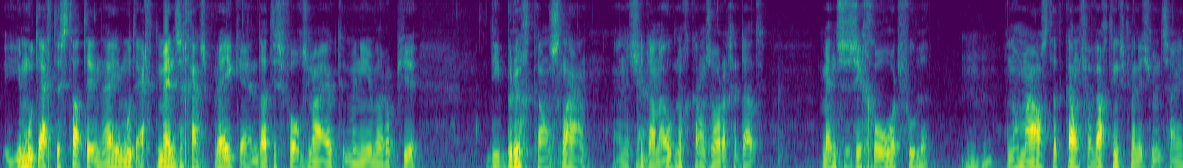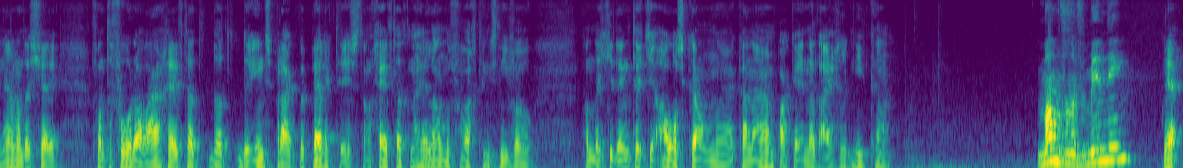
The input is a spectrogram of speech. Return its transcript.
je moet echt de stad in. Hè. Je moet echt mensen gaan spreken. En dat is volgens mij ook de manier waarop je die brug kan slaan. En als je Ja. dan ook nog kan zorgen dat mensen zich gehoord voelen. Mhm. En nogmaals, dat kan verwachtingsmanagement zijn. Hè? Want als jij van tevoren al aangeeft dat, dat de inspraak beperkt is, dan geeft dat een heel ander verwachtingsniveau dan dat je denkt dat je alles kan, eh, kan aanpakken en dat eigenlijk niet kan. Man van de verbinding. Ja.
